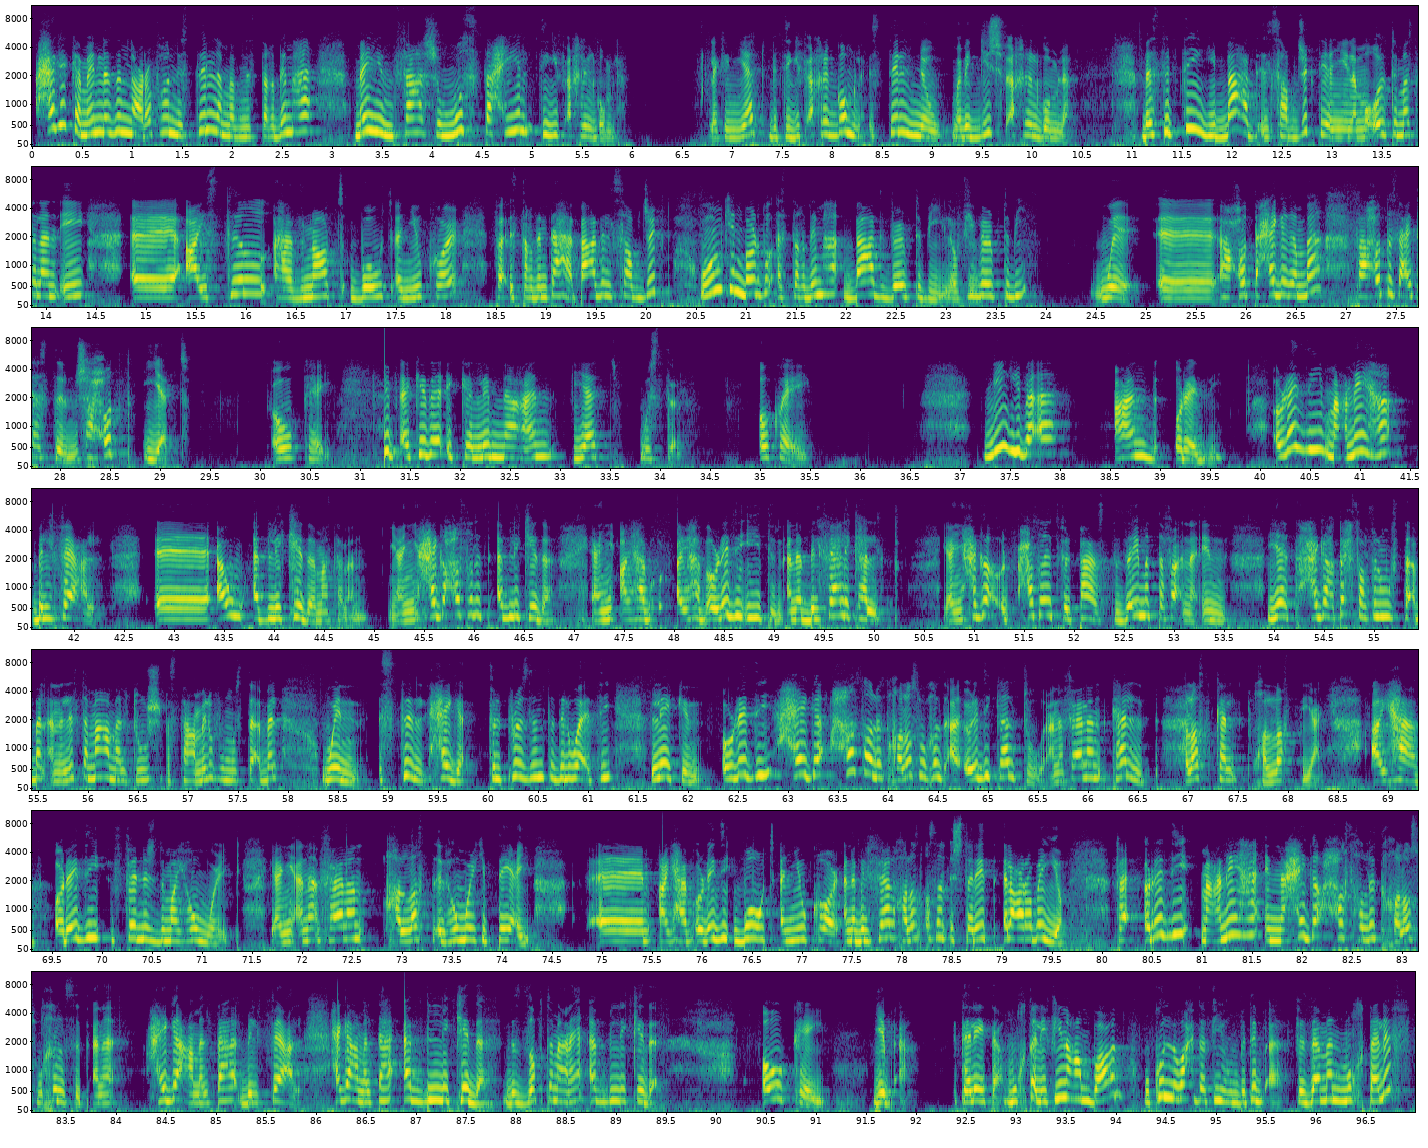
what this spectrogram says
حاجة كمان لازم نعرفها إن still لما بنستخدمها ما ينفعش مستحيل تيجي في آخر الجملة. لكن yet بتيجي في آخر الجملة. still no no. ما بتجيش في آخر الجملة. بس بتيجي بعد ال subject يعني لما قلت مثلا إيه uh, I still have not bought a new car فاستخدمتها بعد ال subject وممكن برضو أستخدمها بعد verb to be. لو في verb to be و uh, هحط حاجة جنبها فهحط ساعتها still مش هحط yet. okay. يبقى كده اتكلمنا عن yet و still. okay. نيجي بقى عند already. Already معناها بالفعل أو قبل كده مثلا. يعني حاجة حصلت قبل كده. يعني I have I have already eaten. أنا بالفعل كلت. يعني حاجة حصلت في ال past زي ما اتفقنا إن yet حاجة هتحصل في المستقبل. أنا لسه ما عملتوش بس هعمله في المستقبل. when still حاجة في ال present دلوقتي لكن already حاجة حصلت خلاص وخلصت. already كلته أنا فعلا كلت. خلاص كلت وخلصت يعني. I have already finished my homework. يعني أنا فعلا خلصت ال homework بتاعي. I have already bought a new car. أنا بالفعل خلاص أصلا اشتريت العربية. ف already معناها إن حاجة حصلت خلاص وخلصت. أنا حاجة عملتها بالفعل. حاجة عملتها قبل كده. بالظبط معناها قبل كده. أوكي يبقى ثلاثة مختلفين عن بعض وكل واحدة فيهم بتبقى في زمن مختلف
